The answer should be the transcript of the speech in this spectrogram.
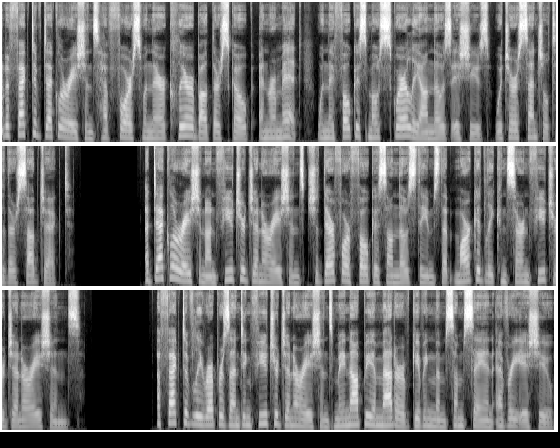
But effective declarations have force when they are clear about their scope and remit when they focus most squarely on those issues which are essential to their subject. A declaration on future generations should therefore focus on those themes that markedly concern future generations. Effectively representing future generations may not be a matter of giving them some say in every issue,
